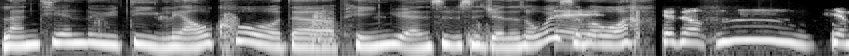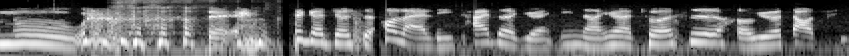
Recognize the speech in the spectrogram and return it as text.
蓝天绿地、辽阔的平原，是不是觉得说，为什么我就这种嗯羡慕？对，这个就是后来离开的原因呢，因为除了是合约到期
